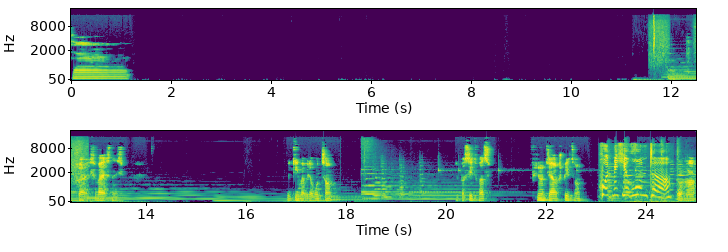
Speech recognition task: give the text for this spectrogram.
Tja. Tja, ich weiß nicht. Wir gehen mal wieder runter. Hier passiert was. 400 Jahre später. Holt mich hier runter. Oha.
